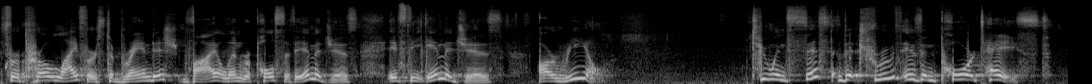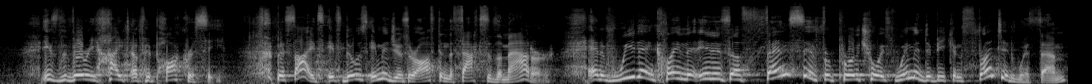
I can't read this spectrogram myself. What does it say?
for pro lifers to brandish vile and repulsive images if the images are real? To insist that truth is in poor taste is the very height of hypocrisy. Besides, if those images are often the facts of the matter, and if we then claim that it is offensive for pro choice women to be confronted with them,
